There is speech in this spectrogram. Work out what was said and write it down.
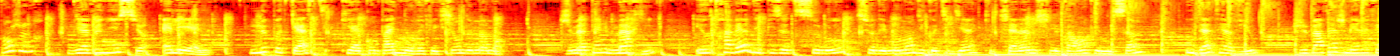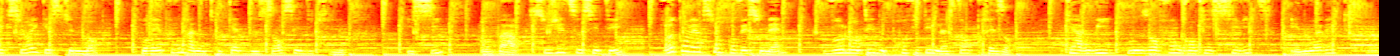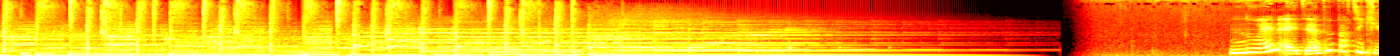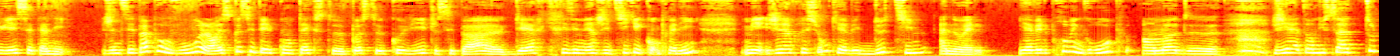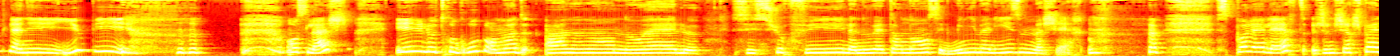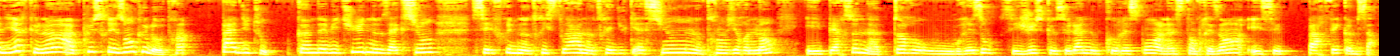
Bonjour, bienvenue sur Elle et Elle, le podcast qui accompagne nos réflexions de maman. Je m'appelle Marie et au travers d'épisodes solo sur des moments du quotidien qui challengent les parents que nous sommes ou d'interviews, je partage mes réflexions et questionnements pour répondre à notre quête de sens et d'équilibre. Ici, on parle sujet de société, reconversion professionnelle, volonté de profiter de l'instant présent. Car oui, nos enfants grandissent si vite et nous avec. Noël a été un peu particulier cette année. Je ne sais pas pour vous, alors est-ce que c'était le contexte post-Covid, je sais pas, euh, guerre, crise énergétique et compagnie, mais j'ai l'impression qu'il y avait deux teams à Noël. Il y avait le premier groupe en mode euh, oh, j'ai attendu ça toute l'année, youpi On se lâche. Et l'autre groupe en mode ah non non, Noël, c'est surfait, la nouvelle tendance c'est le minimalisme, ma chère. Spoil alerte, je ne cherche pas à dire que l'un a plus raison que l'autre, hein. pas du tout. Comme d'habitude, nos actions, c'est le fruit de notre histoire, notre éducation, notre environnement, et personne n'a tort ou raison. C'est juste que cela nous correspond à l'instant présent, et c'est parfait comme ça.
